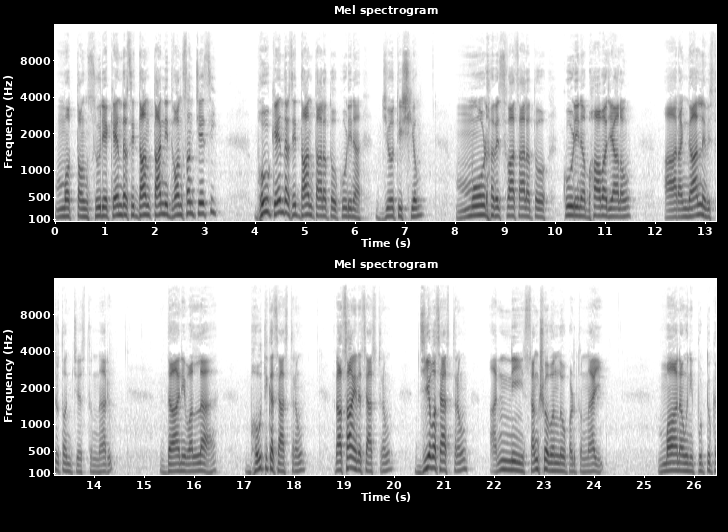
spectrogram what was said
మొత్తం సూర్యకేంద్ర సిద్ధాంతాన్ని ధ్వంసం చేసి భూకేంద్ర సిద్ధాంతాలతో కూడిన జ్యోతిష్యం మూఢ విశ్వాసాలతో కూడిన భావజాలం ఆ రంగాల్ని విస్తృతం చేస్తున్నారు. దానివల్ల భౌతిక శాస్త్రం రసాయన శాస్త్రం జీవశాస్త్రం అన్నీ సంక్షోభంలో పడుతున్నాయి. మానవుని పుట్టుక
